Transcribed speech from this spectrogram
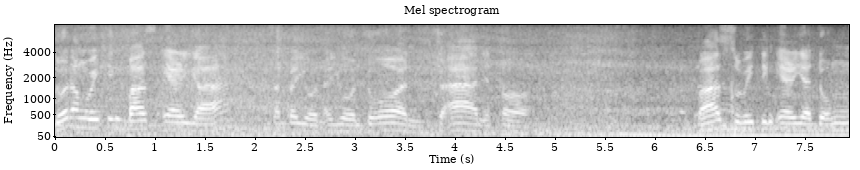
Doon ang waiting bus area. Saan ba yun? Ayun, doon. Diyan, ito. Bus waiting area doong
